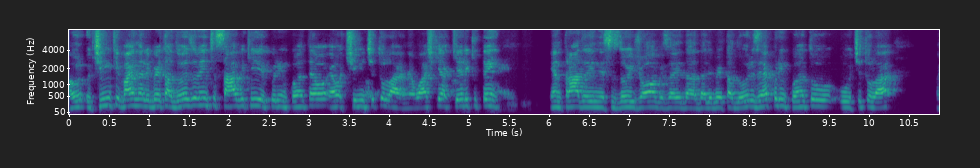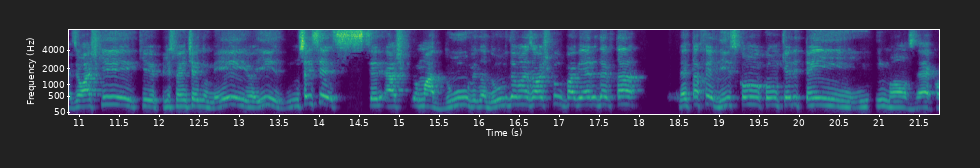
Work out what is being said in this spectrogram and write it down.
o time que vai na Libertadores, a gente sabe que, por enquanto, é o, é o time titular, né? Eu acho que aquele que tem entrado aí nesses dois jogos aí da, da Libertadores é, por enquanto, o, titular. Mas eu acho que, que, principalmente aí no meio, aí, não sei se, se acho que uma dúvida, dúvida, mas eu acho que o Barbieri deve estar tá, deve estar tá feliz com, com o que ele tem em, mãos, né? Com,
